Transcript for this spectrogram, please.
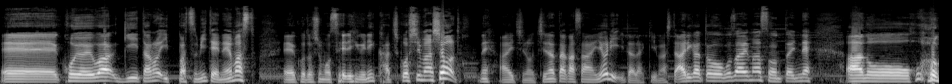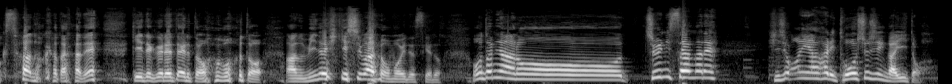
えー、今宵はギータの一発見て寝ますと。えー、今年もセリーグに勝ち越しましょうと。ね、愛知の千名高さんよりいただきました。ありがとうございます。本当にね。あのー、ホークスファンの方がね、聞いてくれてると思うと、あの、身の引き締まる思いですけど、本当にねあのー、中日さんがね、非常にやはり投手陣がいいと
